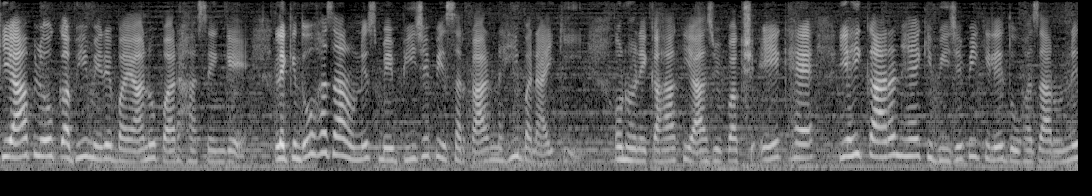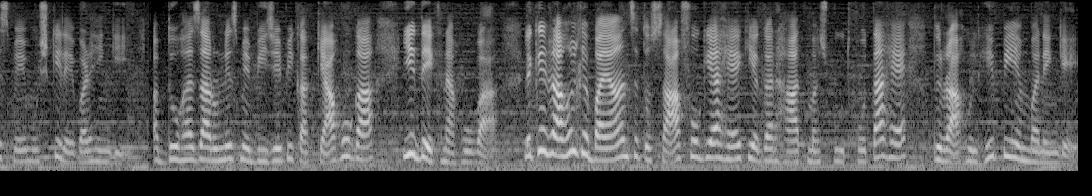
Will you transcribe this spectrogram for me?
कि आप लोग अभी मेरे बयानों पर हंसेंगे, लेकिन 2019 में बीजेपी सरकार नहीं बनाएगी। उन्होंने कहा कि आज विपक्ष एक है, यही कारण है कि बीजेपी के लिए 2019 में मुश्किलें बढ़ेंगी। अब 2019 में बीजेपी का क्या होगा, ये देखना होगा। लेकिन राहुल के बयान से तो साफ़ हो गया है कि अगर हाथ मज़बूत होता है तो राहुल ही पीएम बनेंगे।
